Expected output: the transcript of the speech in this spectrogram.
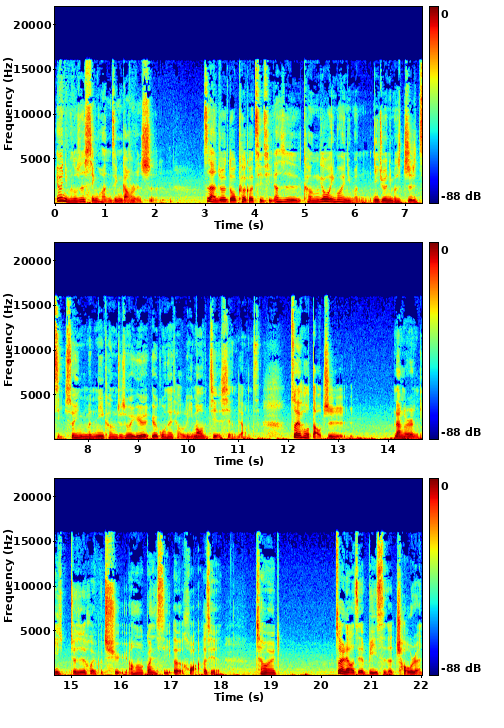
因为你们都是新环境刚认识的人。自然就都客客气气，但是可能又因为你们，你觉得你们是知己，所以你们你可能就是会越越过那条礼貌的界限，这样子，最后导致两个人一就是回不去，然后关系恶化，而且成为最了解彼此的仇人、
